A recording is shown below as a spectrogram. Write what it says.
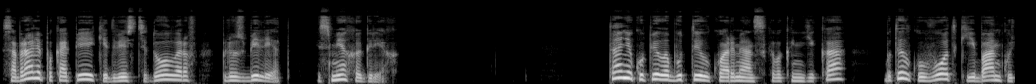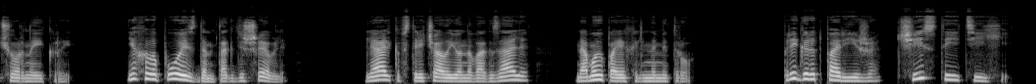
Собрали по копейке 200 долларов плюс билет, и смех и грех. Таня купила бутылку армянского коньяка, бутылку водки и банку черной икры. Ехала поездом, так дешевле. Лялька встречала ее на вокзале, домой поехали на метро. Пригород Парижа, чистый и тихий.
